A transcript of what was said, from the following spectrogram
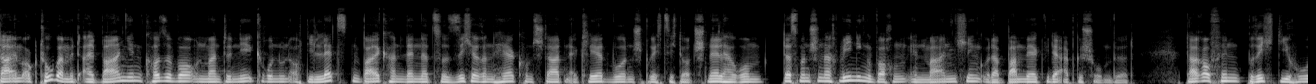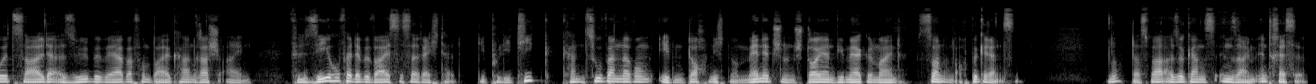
Da im Oktober mit Albanien, Kosovo und Montenegro nun auch die letzten Balkanländer zur sicheren Herkunftsstaaten erklärt wurden, spricht sich dort schnell herum, dass man schon nach wenigen Wochen in Manching oder Bamberg wieder abgeschoben wird. Daraufhin bricht die hohe Zahl der Asylbewerber vom Balkan rasch ein. Für Seehofer der Beweis, dass er recht hat. Die Politik kann Zuwanderung eben doch nicht nur managen und steuern, wie Merkel meint, sondern auch begrenzen. Ne, das war also ganz in seinem Interesse,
